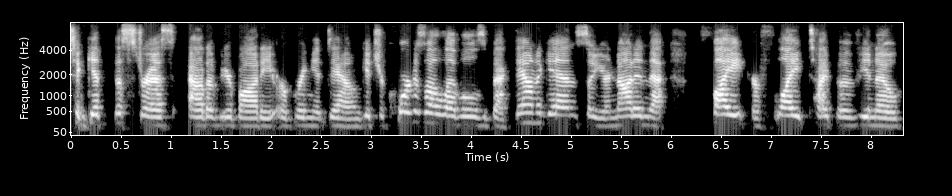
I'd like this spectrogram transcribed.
to get the stress out of your body or bring it down. Get your cortisol levels back down again so you're not in that fight or flight type of, you know,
